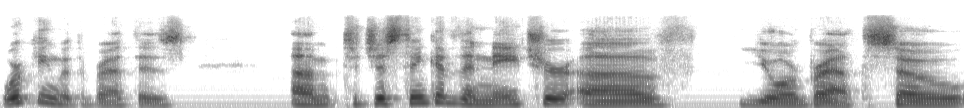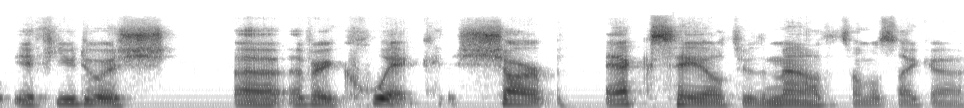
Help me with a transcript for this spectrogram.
working with the breath is um, to just think of the nature of your breath. So if you do a sh- uh, a very quick, sharp exhale through the mouth, it's almost like a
